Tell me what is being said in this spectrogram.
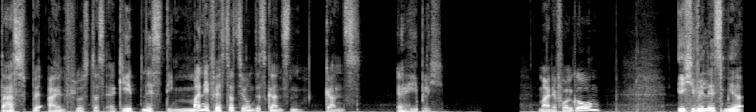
das beeinflusst das Ergebnis, die Manifestation des Ganzen ganz erheblich. Meine Folgerung? Ich will es mir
